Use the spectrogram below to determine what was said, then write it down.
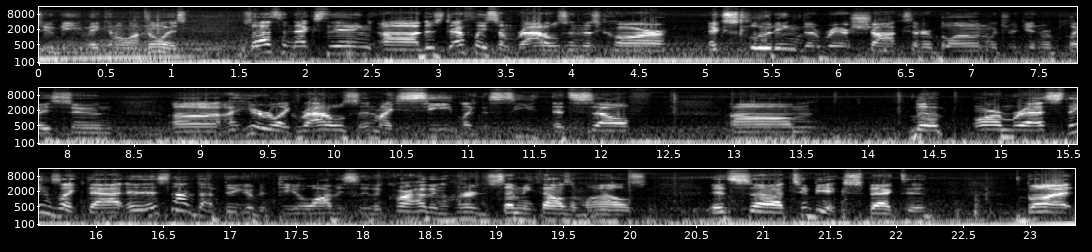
to be making a lot of noise. So that's the next thing. Uh, there's definitely some rattles in this car, excluding the rear shocks that are blown, which are getting replaced soon. Uh, I hear like rattles in my seat, like the seat itself, um, the armrest, things like that. And it's not that big of a deal. Obviously, the car having 170,000 miles, it's uh, to be expected. But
